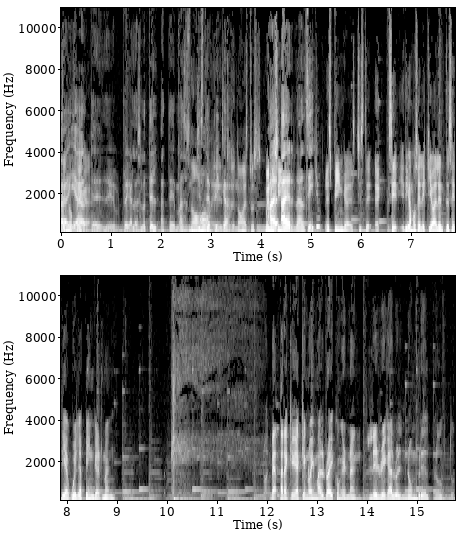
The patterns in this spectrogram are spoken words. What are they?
Este no a, te- regaláselo a, te- a es No, un chiste de pinga. esto, no, esto es. Bueno, a, sí. a Hernancillo. Es pinga, es chiste. Eh, sí, digamos, el equivalente sería huele a pinga, Hernán. Vea, para que vea que no hay mal ride con Hernán, le regalo el nombre del producto.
